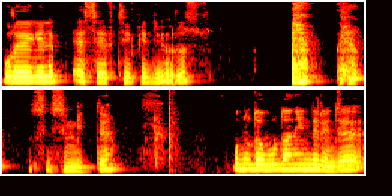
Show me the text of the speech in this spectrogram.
Buraya gelip SFTP diyoruz. Sesim gitti. Bunu da buradan indirince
